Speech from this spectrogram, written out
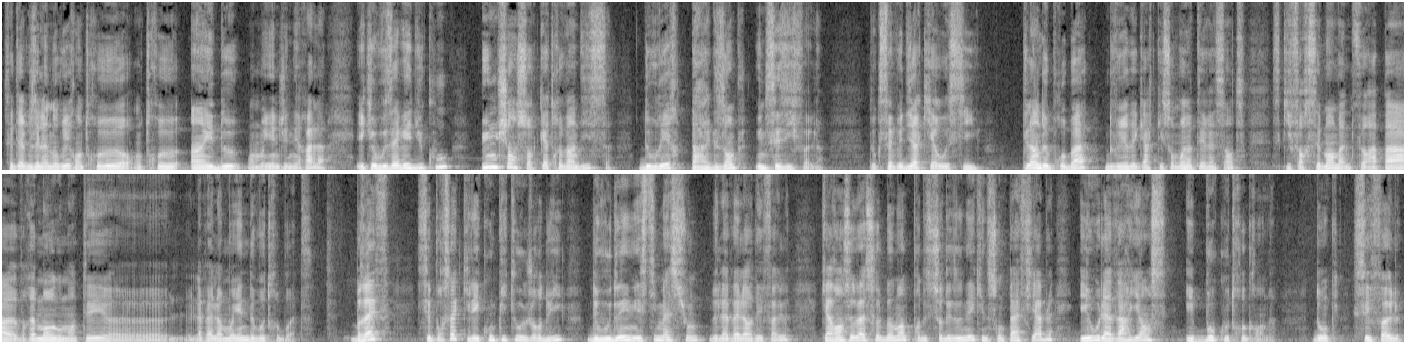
C'est-à-dire que vous allez en ouvrir entre, entre 1 et 2 en moyenne générale, et que vous avez du coup une chance sur 90 d'ouvrir par exemple une saisie foil. Donc ça veut dire qu'il y a aussi plein de probas d'ouvrir des cartes qui sont moins intéressantes, ce qui forcément bah, ne fera pas euh, vraiment augmenter euh, la valeur moyenne de votre boîte. Bref, c'est pour ça qu'il est compliqué aujourd'hui de vous donner une estimation de la valeur des foils, car on se base sur sur des données qui ne sont pas fiables et où la variance est beaucoup trop grande. Donc ces foils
